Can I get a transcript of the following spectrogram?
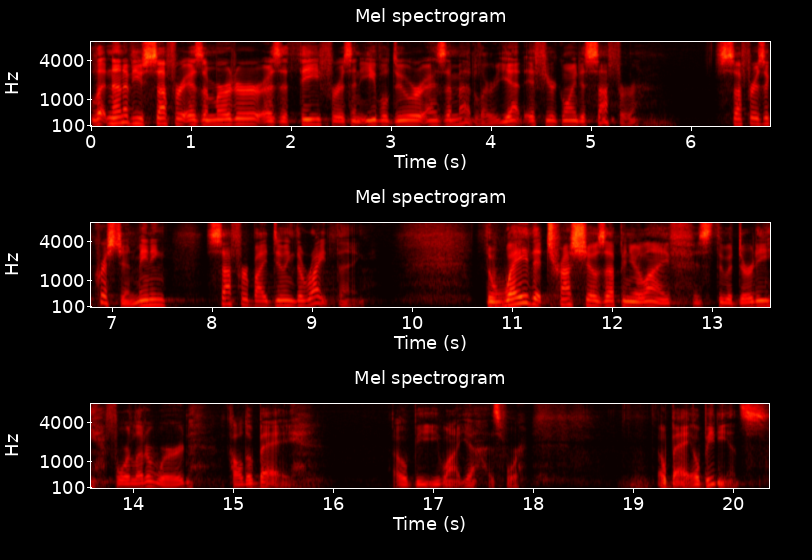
Let none of you suffer as a murderer, as a thief, or as an evildoer, as a meddler. Yet, if you're going to suffer, suffer as a Christian, meaning suffer by doing the right thing. The way that trust shows up in your life is through a dirty four letter word called obey. O B E Y. Yeah, that's four. Obey, obedience.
